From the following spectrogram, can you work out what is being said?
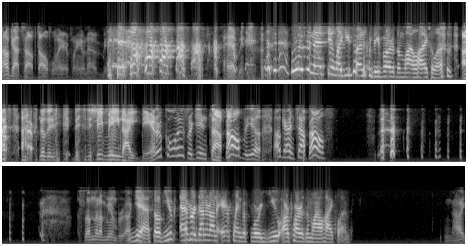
I've got topped off on an airplane when been. I haven't. Listen at you like you trying to be part of the Mile High Club. I, I, does it? Does she mean like the intercourse or getting topped off? Yeah, I've gotten topped off. so I'm not a member. I yeah, so if you've ever done it on an airplane before, you are part of the Mile High Club. Nice.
